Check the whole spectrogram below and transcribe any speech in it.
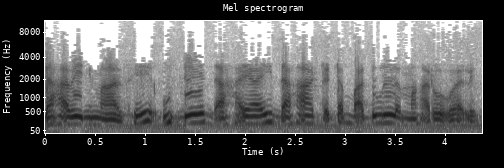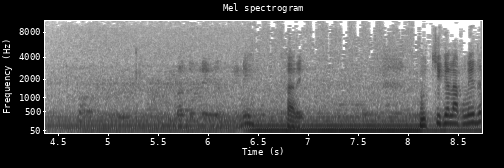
10 වෙනි මාසේ උදේ 10යි 18ට බදුල්ල මහරෝවලේ. හරි. පුච්චිකලක් නේද?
